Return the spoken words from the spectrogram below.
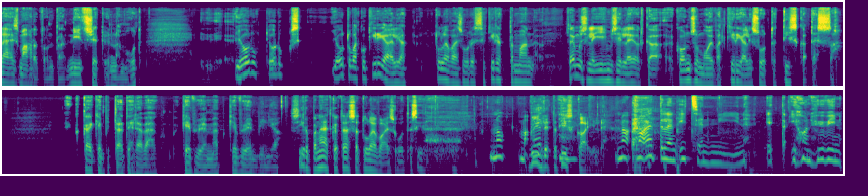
lähes mahdotonta, Nietzsche ynnä muut. Joudut, jouduks, joutuvatko kirjailijat tulevaisuudessa kirjoittamaan semmoisille ihmisille, jotka konsumoivat kirjallisuutta tiskatessa? Kaiken pitää tehdä vähän kevyemmin. Ja... Sirpa, näetkö tässä tulevaisuutesi? No, mä Viihdettä tiskaille. No mä ajattelen itse niin, että ihan hyvin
